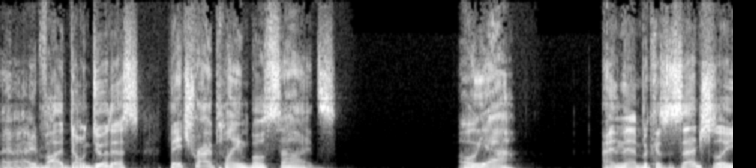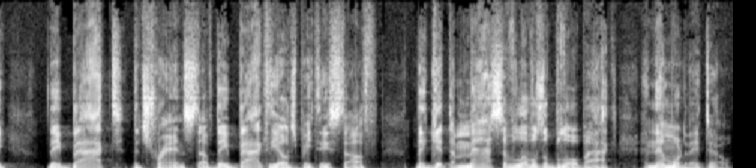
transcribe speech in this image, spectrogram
I advised, don't do this, they tried playing both sides. Oh, yeah. And then because essentially they backed the trans stuff, they backed the LGBT stuff, they get the massive levels of blowback. And then what do they do?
